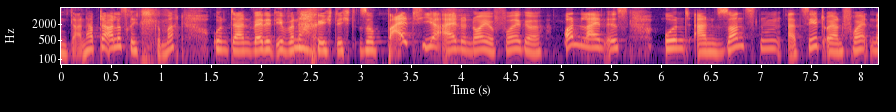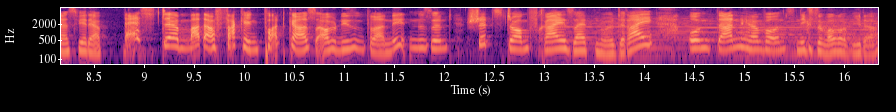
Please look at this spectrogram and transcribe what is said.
Und dann habt ihr alles richtig gemacht. Und dann werdet ihr benachrichtigt, sobald hier eine neue Folge online ist. Und ansonsten erzählt euren Freunden, dass wir der beste motherfucking Podcast auf diesem Planeten sind. Shitstorm frei seit 03. Und dann hören wir uns nächste Woche wieder.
